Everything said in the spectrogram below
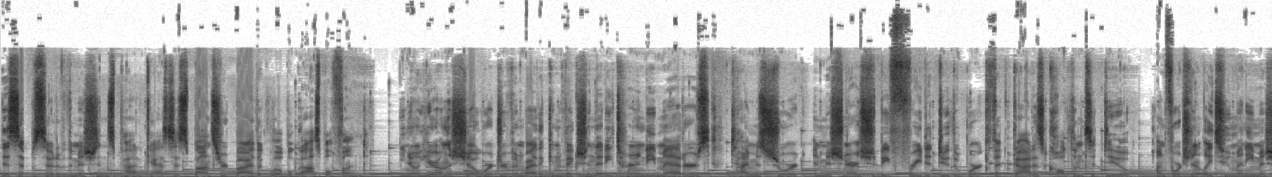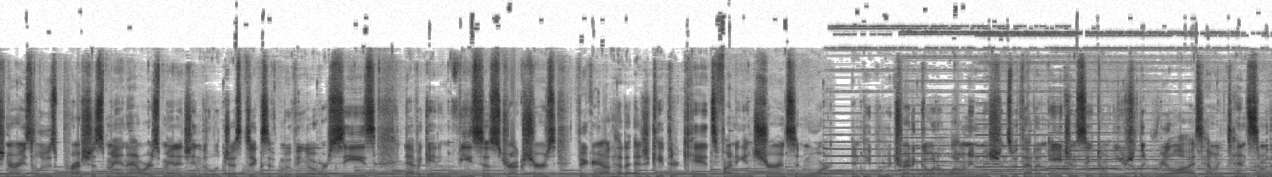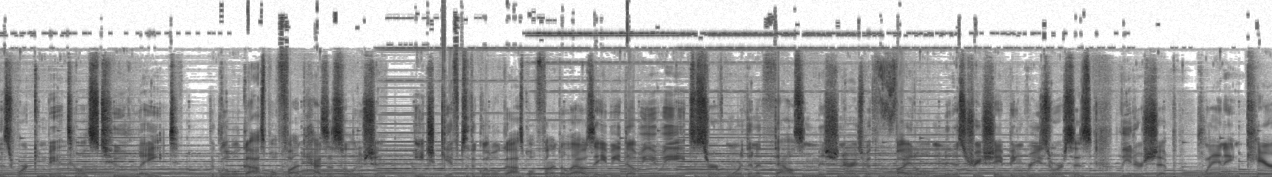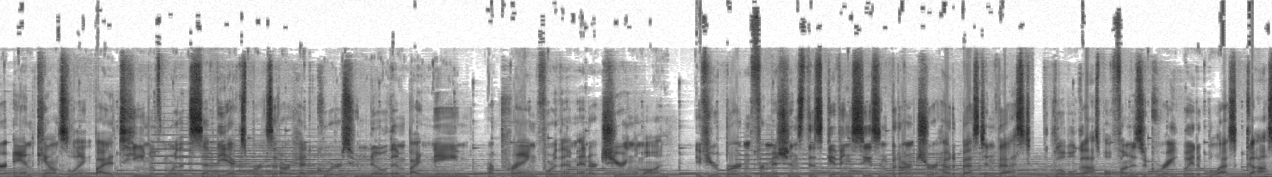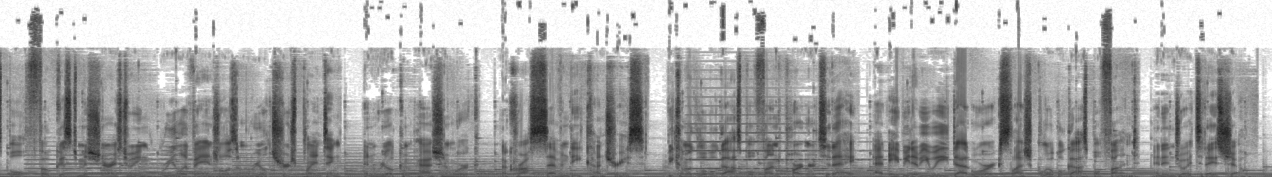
This episode of the Missions Podcast is sponsored by the Global Gospel Fund. You know, here on the show, we're driven by the conviction that eternity matters, time is short, and missionaries should be free to do the work that God has called them to do. Unfortunately, too many missionaries lose precious man hours managing the logistics of moving overseas, navigating visa structures, figuring out how to educate their kids, finding insurance, and more. And people who try to go it alone in missions without an agency don't usually realize how intense some of this work can be until it's too late. The Global Gospel Fund has a solution. Each gift to the Global Gospel Fund allows ABWE to serve more than a thousand missionaries with vital ministry shaping resources, leadership, planning, care, and counseling by a team of more than 70 experts at our headquarters who know them by name, are praying for them, and are cheering them on. If you're burdened for missions this giving season but aren't sure how to best invest, the Global Gospel Fund is a great way to bless gospel focused missionaries doing real evangelism, real church planting, and real compassion work across 70 countries. Become a Global Gospel Fund partner today at abwe.org slash global gospel fund and enjoy today's show.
